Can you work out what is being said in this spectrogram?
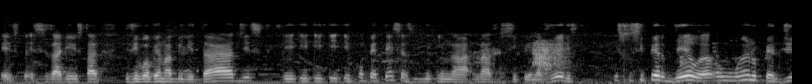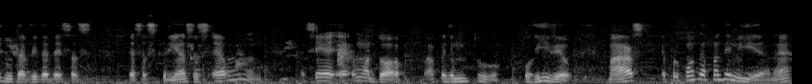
eles precisariam estar desenvolvendo habilidades e, e, e, e competências na, nas disciplinas deles. Isso se perdeu, é um ano perdido da vida dessas, dessas crianças é, um, assim, é, é uma dó, uma coisa muito horrível, mas é por conta da pandemia, né?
